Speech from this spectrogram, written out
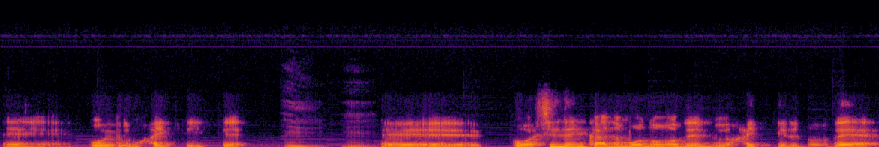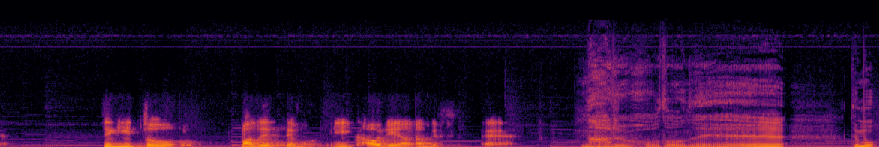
えーオイルも入っていて、うんうん、えーこう自然界のものを全部入っているので、不思議と混ぜてもいい香りなんですよね。なるほどね。でも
